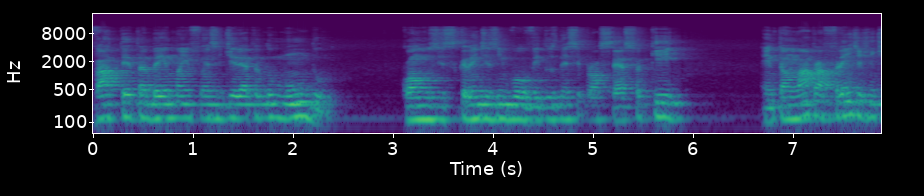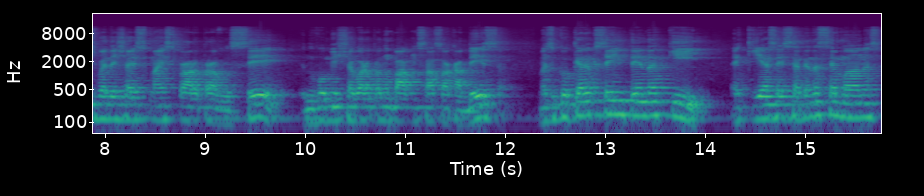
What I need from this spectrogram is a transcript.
vá ter também uma influência direta do mundo com os descrentes envolvidos nesse processo aqui. Então lá para frente a gente vai deixar isso mais claro para você. Eu não vou mexer agora para não bagunçar a sua cabeça, mas o que eu quero que você entenda aqui é que essas 70 semanas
